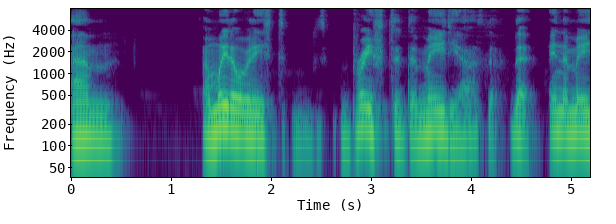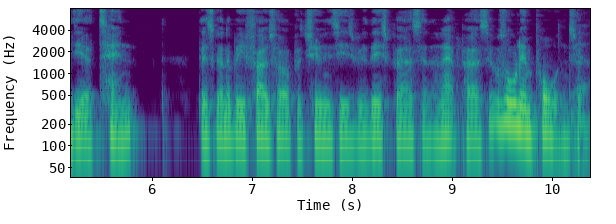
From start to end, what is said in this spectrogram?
Um, and we'd already briefed the- media that, that in the media tent, there's going to be photo opportunities with this person and that person. It was all important to Yeah.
